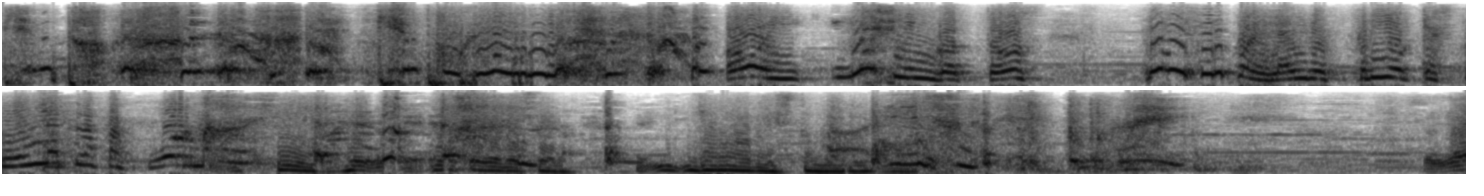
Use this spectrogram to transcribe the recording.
Tiempo. Hoy, yo tengo tos. Debe ser por el aire frío que estoy en la plataforma. Sí, eh, eso debe ser. Ya no hables tu madre. Señor,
